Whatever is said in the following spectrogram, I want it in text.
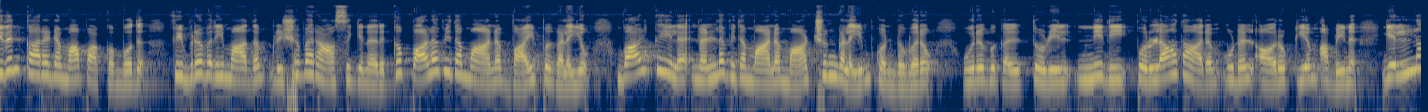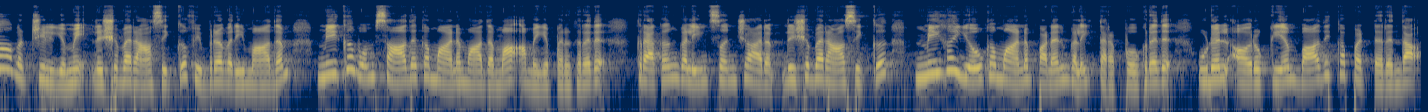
இதன் காரணமாக பார்க்கும்போது பிப்ரவரி மாதம் ரிஷப ராசியினருக்கு பலவிதமான வாய்ப்புகளையும் வாழ்க்கையில் நல்ல விதமான மாற்றங்களையும் கொண்டு வரும். உறவுகள் தொழில் நிதி பொருளாதாரம் உடல் ஆரோக்கியம் அப்படின்னு எல்லாவற்றிலையுமே ரிஷப ராசிக்கு பிப்ரவரி மாதம் மிகவும் சாதகமான மாதமாக அமையப்பெறுகிறது. கிரகங்களின் சஞ்சாரம் ரிஷப ராசிக்கு மிக யோகமான பலன்களை தரப்போகிறது. உடல் ஆரோக்கியம் பாதிக்கப்பட்டிருந்தால்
